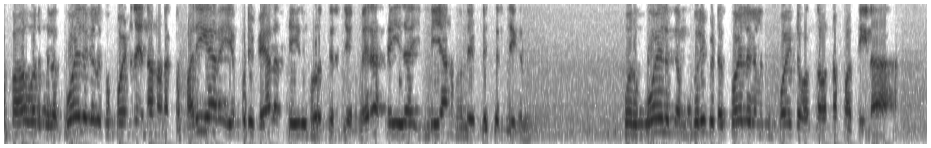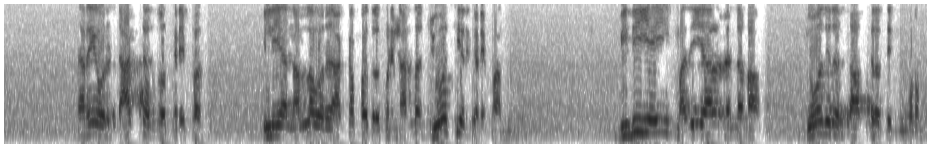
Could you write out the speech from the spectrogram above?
அப்ப ஒரு சில கோயில்களுக்கு போயிட்டு என்ன நடக்கும்? பரிகாரம் எப்படி வேலை செய்யுது போல தெரிஞ்சுக்கணும். வேலை செய்யுதா இல்லையான்னு வந்து எப்படி தெரிஞ்சுக்கணும்? ஒரு கோயிலுக்கு குறிப்பிட்ட கோயில்களுக்கு போயிட்டு வந்தோம்னா பாத்தீங்கன்னா நிறைய ஒரு டாக்டர் கிடைப்பார். இல்லையா? நல்ல ஒரு அக்கம்பக்கத்தில் நல்ல ஜோசியர் கிடைப்பாங்க. விதியை மதியால் வெல்லலாம். ஜோதிட சாஸ்திரத்தின் மூலம்.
